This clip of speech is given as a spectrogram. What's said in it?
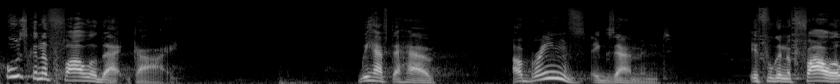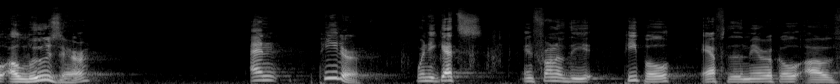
Who's going to follow that guy? We have to have our brains examined if we're going to follow a loser. And Peter, when he gets in front of the people after the miracle of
